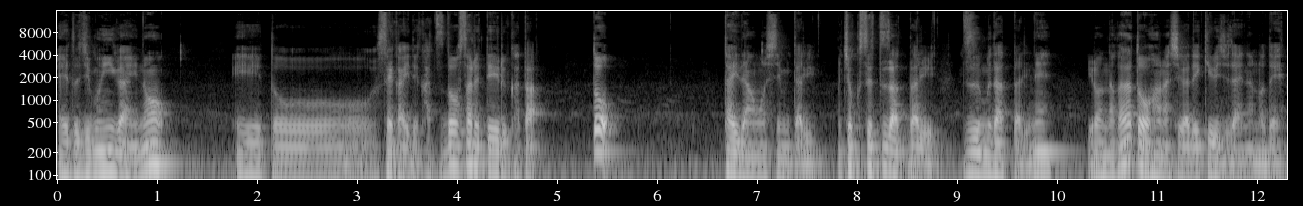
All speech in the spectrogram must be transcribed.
えーと、自分以外のえ、ー、と世界で活動されている方と対談をしてみたり、直接だったり、ズームだったりね、いろんな方とお話ができる時代なので、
